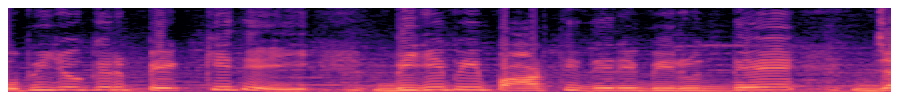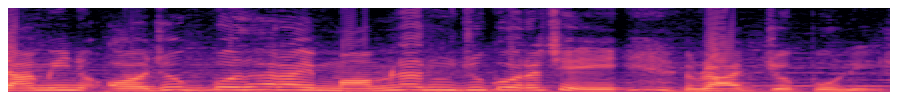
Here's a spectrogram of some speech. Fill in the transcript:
অভিযোগের প্রেক্ষিতেই বিজেপি প্রার্থীদের বিরুদ্ধে জামিন অযোগ্য ধারায় মামলা রুজু করেছে রাজ্য পুলিশ।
